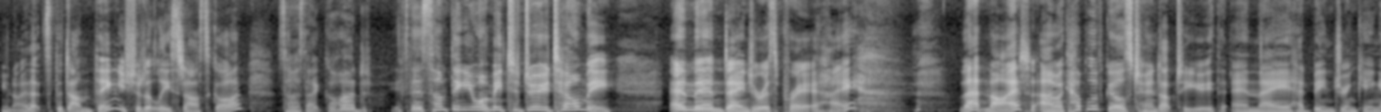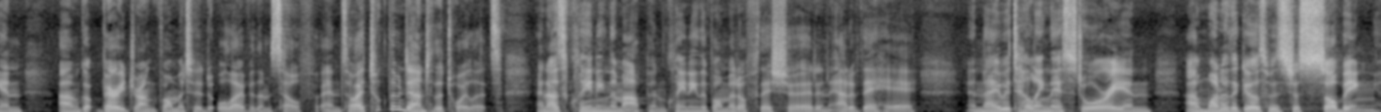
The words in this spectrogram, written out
you know, that's the done thing. You should at least ask God. So I was like, God, if there's something you want me to do, tell me. And then dangerous prayer, hey? that night, um, a couple of girls turned up to youth and they had been drinking and um, got very drunk, vomited all over themselves. And so I took them down to the toilets and I was cleaning them up and cleaning the vomit off their shirt and out of their hair. And they were telling their story. And um, one of the girls was just sobbing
